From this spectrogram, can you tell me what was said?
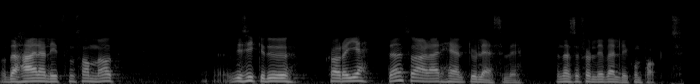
Og det her er litt sånn samme at eh, hvis ikke du klarer å gjette, så er det helt uleselig. Men det er selvfølgelig veldig kompakt.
